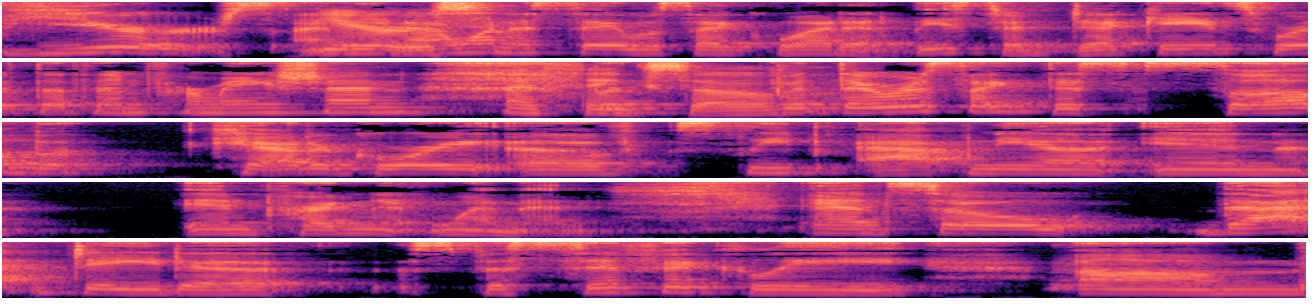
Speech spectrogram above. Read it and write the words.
years. I mean, I want to say it was like what at least a decade's worth of information. I think But- so. But there was like this subcategory of sleep apnea in in pregnant women, and so that data specifically. Um,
